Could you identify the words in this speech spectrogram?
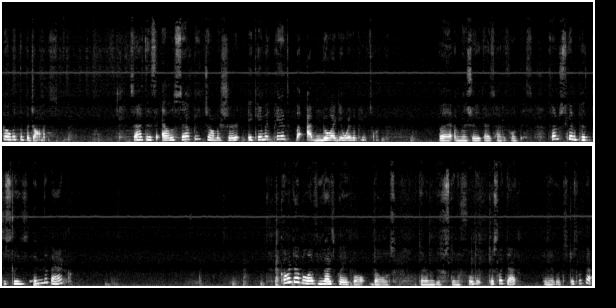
go with the pajamas. So I have this Elsa pajama shirt. It came with pants, but I have no idea where the pants are. But I'm gonna show you guys how to fold this. So I'm just gonna put the sleeves in the back. Comment down below if you guys play with ball dolls. Then I'm just gonna fold it just like that. And it looks just like that.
